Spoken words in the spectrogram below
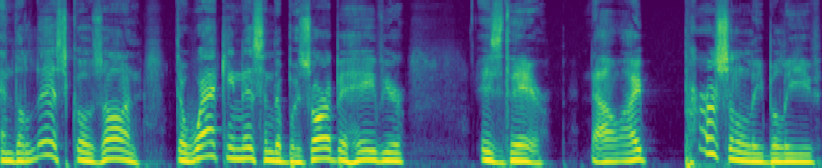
And the list goes on. The wackiness and the bizarre behavior is there. Now, I personally believe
